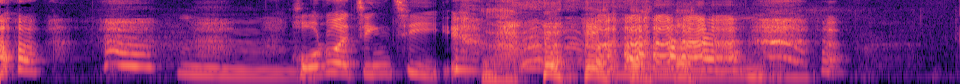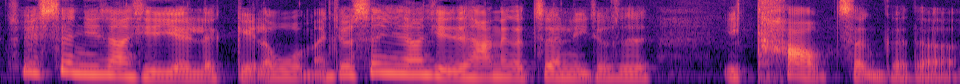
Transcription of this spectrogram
嗯，活络经济。所以圣经上其实也给了我们，就圣经上其实它那个真理就是一套整个的。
